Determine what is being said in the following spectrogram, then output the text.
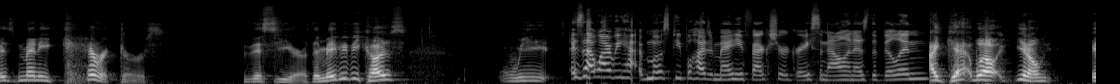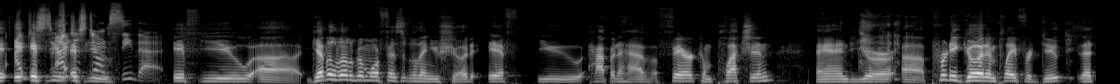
as many characters this year. Then maybe because we Is that why we ha- most people had to manufacture Grayson Allen as the villain? I get well you know i- i- just, if you I just you don't see that. if you uh, get a little bit more physical than you should, if you happen to have a fair complexion and you're uh, pretty good and play for Duke, that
